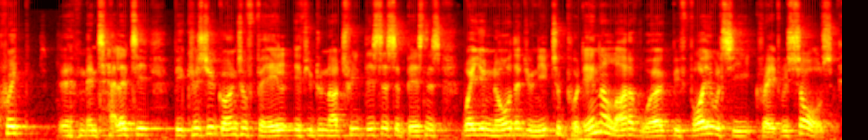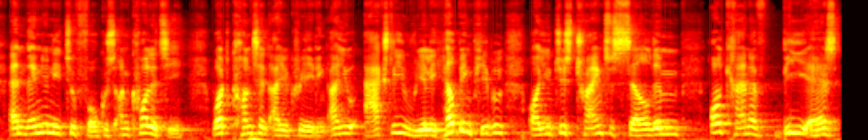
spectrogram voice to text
quick mentality because you're going to fail if you do not treat this as a business where you know that you need to put in a lot of work before you will see great results. And then you need to focus on quality. What content are you creating? Are you actually really helping people or are you just trying to sell them all kind of BS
